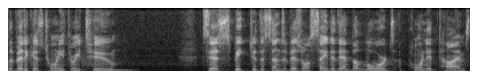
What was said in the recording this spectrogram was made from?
Leviticus 23 2 says, Speak to the sons of Israel and say to them, the Lord's appointed times.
